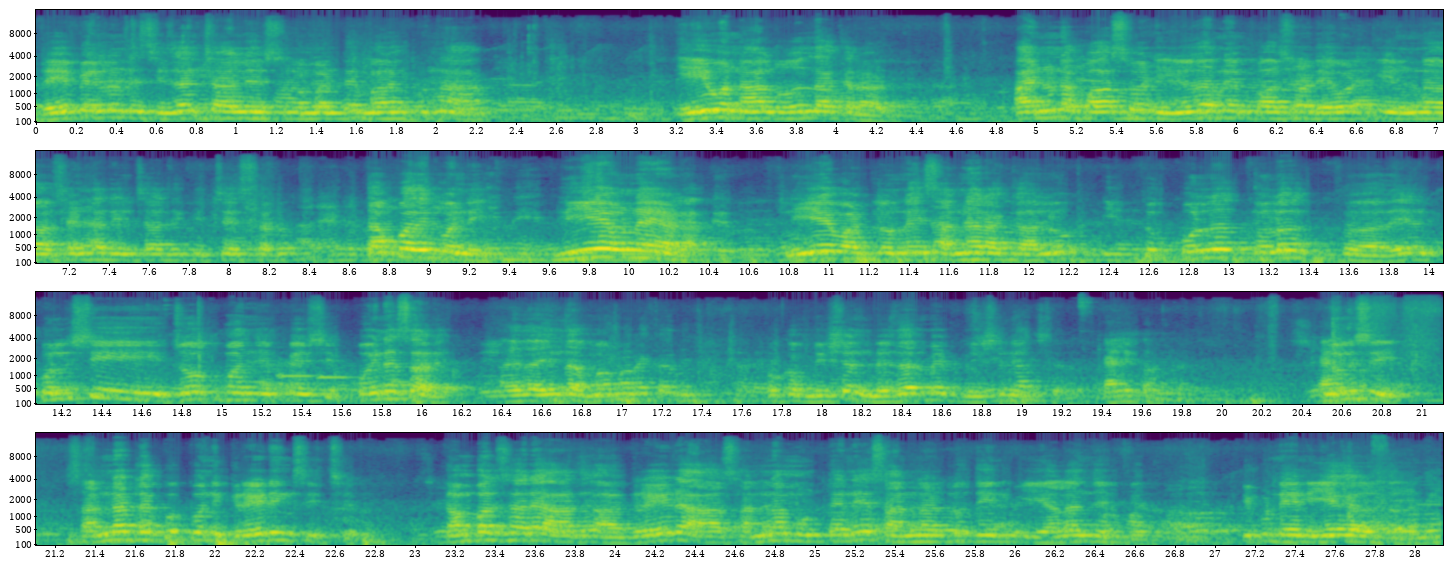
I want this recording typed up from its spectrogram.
రేపు ఎల్లుండి సీజన్ చాలు చేస్తున్నామంటే మనకున్న ఏవో నాలుగు రోజుల దాకా రాడు. ఆయన ఉన్న పాస్వర్డ్ యూజర్ నేమ్ పాస్వర్డ్ ఎవరికి ఉన్న సెంటర్ ఇన్ఛార్జ్కి ఇచ్చేస్తాడు. తప్పది కొన్ని. నీయే ఉన్నాయి నీయే వడ్లు ఉన్నాయి సన్న రకాలు. ఇత్తు కొల కొల కొలిసి జోకమని చెప్పేసి పోయినసారి అది అయిందమ్మా మనకు అది? ఒక మిషన్ మెజర్మెంట్ మిషన్ ఇచ్చారు. కొలిసి సన్నట్లకు కొన్ని గ్రేడింగ్స్ ఇచ్చారు. కంపల్సరీ ఆ గ్రేడ్ ఆ సన్నం ఉంటేనే సన్నట్లు దీనికి ఇవ్వాలని చెప్పారు. ఇప్పుడు నేను ఇవ్వగలుగుతాను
